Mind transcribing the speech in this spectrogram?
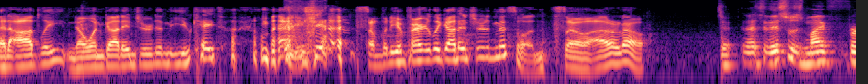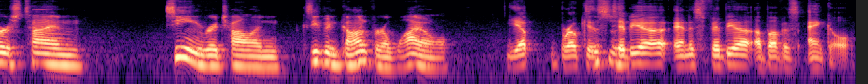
And oddly, no one got injured in the UK title match. Yeah. Somebody apparently got injured in this one. So I don't know. That's this was my first time seeing Ridge Holland because he'd been gone for a while. yep, broke his This is- tibia and his fibia above his ankle.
